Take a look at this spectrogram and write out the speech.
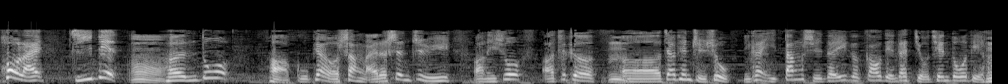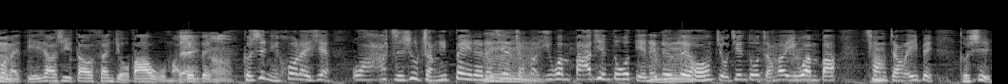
后来即便嗯很多。哈，股票有上来了，甚至于啊，你说啊，这个呃，交权指数，你看以当时的一个高点在九千多点，后来跌下去到三九八五嘛，对不对？可是你后来现在哇，指数涨一倍了呢，现在涨到一万八千多点了，对不对？从九千多涨到一万八，涨涨了一倍。可是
